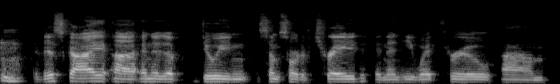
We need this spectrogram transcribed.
this guy uh, ended up doing some sort of trade and then he went through um,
